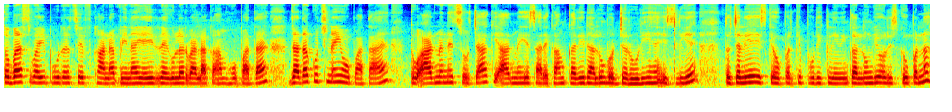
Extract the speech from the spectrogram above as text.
तो बस वही पूरा सिर्फ़ खाना पीना, यही रेगुलर वाला काम हो पाता है। ज़्यादा कुछ नहीं हो पाता है। तो आज मैंने सोचा कि आज मैं ये सारे काम कर ही डालूँ, बहुत ज़रूरी हैं इसलिए। तो चलिए इसके ऊपर की पूरी क्लीनिंग कर लूँगी और इसके ऊपर ना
